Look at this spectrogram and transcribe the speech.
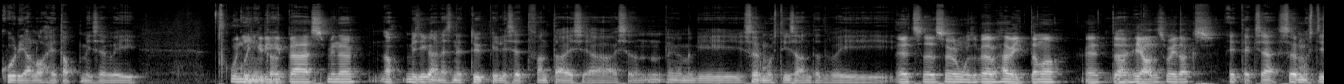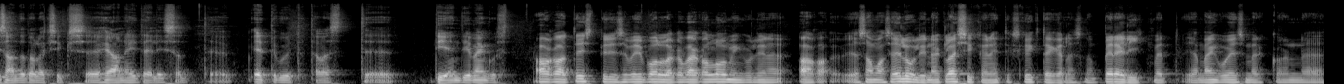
kurja lohe tapmise või kuningriigi päästmine. noh, mis iganes need tüüpilised fantaasia asjad on, nagu mingi sõrmust isandad või. et see sõrmuse peab hävitama, et no, heades võidaks. näiteks jah, sõrmust isandad oleks üks hea näide lihtsalt ettekujutatavast DnD mängust aga teistpidi see võib olla ka väga loominguline, aga, ja samas eluline klassika, näiteks kõik tegelased on pereliikmed ja mängu eesmärk on äh,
